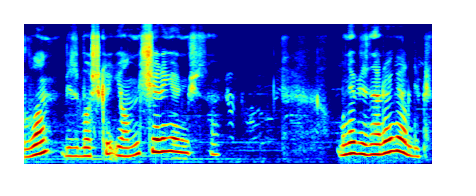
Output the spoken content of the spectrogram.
Ulan biz başka yanlış yere gelmişiz. Bu ne biz nereye geldik?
